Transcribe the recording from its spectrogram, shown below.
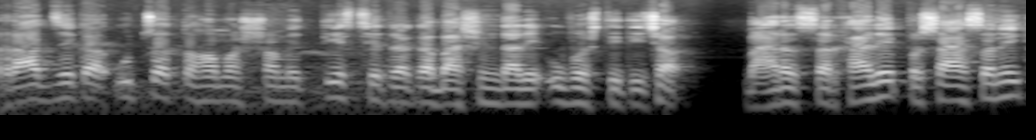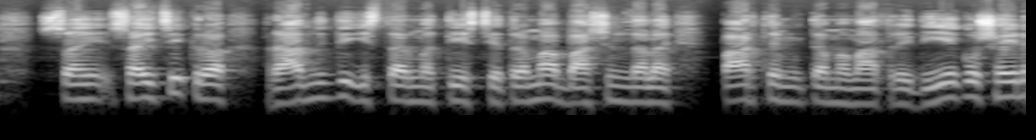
राज्यका उच्च तहमा समेत त्यस क्षेत्रका बासिन्दाले उपस्थिति छ। भारत सरकारले प्रशासनिक शैक्षिक र राजनीतिक स्तरमा त्यस क्षेत्रमा बासिन्दालाई प्राथमिकतामा मात्रै दिएको छैन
